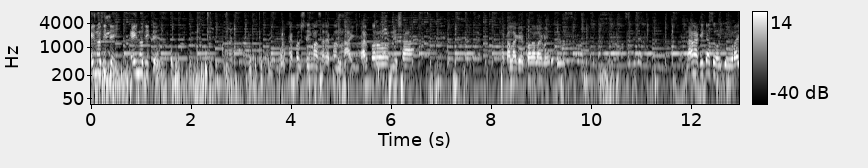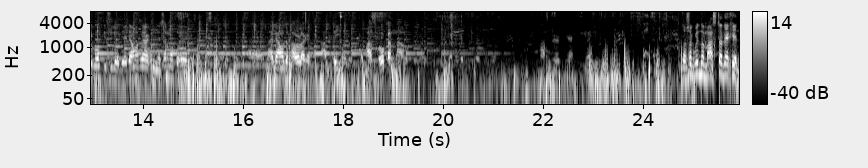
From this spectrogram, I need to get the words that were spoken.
এই নদীতেই এই নদীতেই। এখন সেই মাছ আর এখন নাই। তারপরও নেশা থাকা লাগে, করা লাগে। না না, ঠিক আছে, ওই যে ওরাই বলতেছিল যে এটা আমাদের এখন নেশার মতো হয়ে গেছে। নাহলে আমাদের ভালো লাগে আনতেই হবে, মাছ হোক আর না হোক। দর্শক বিন্দু মাছটা দেখেন।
